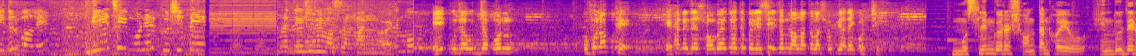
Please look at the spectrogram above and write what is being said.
সিঁদুর বলে। দিয়েছি মনের খুশিতে। আমরা দুইজনই মুসলমান। এই পূজা উদযাপন উপলক্ষে এখানে যে সমবেত হতে পেরেছি এই জন্য আল্লাহ তালা শুক্রিয়া আদায় করছি। মুসলিম ঘরের সন্তান হয়েও হিন্দুদের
